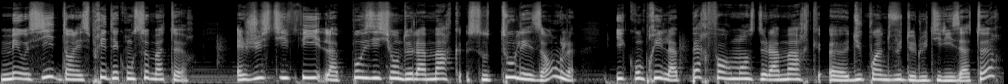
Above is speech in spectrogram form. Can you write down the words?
mais aussi dans l'esprit des consommateurs. Elle justifie la position de la marque sous tous les angles, y compris la performance de la marque euh, du point de vue de l'utilisateur,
